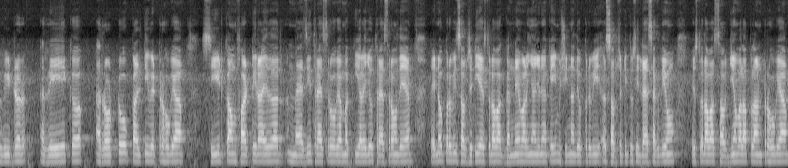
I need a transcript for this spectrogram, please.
weeder rake roto cultivator ਹੋ ਗਿਆ seed cum fertilizer maize thresher ਹੋ ਗਿਆ ਮੱਕੀ ਵਾਲੇ ਜੋ ਥ੍ਰੈਸ਼ਰ ਆਉਂਦੇ ਆ ਇਹਨਾਂ ਉੱਪਰ ਵੀ ਸਬਸਿਡੀ ਹੈ। ਇਸ ਤੋਂ ਇਲਾਵਾ ਗੰਨੇ ਵਾਲੀਆਂ ਜਿਹੜੀਆਂ ਕਈ ਮਸ਼ੀਨਾਂ ਦੇ ਉੱਪਰ ਵੀ ਸਬਸਿਡੀ ਤੁਸੀਂ ਲੈ ਸਕਦੇ ਹੋ। ਇਸ ਤੋਂ ਇਲਾਵਾ ਸਬਜ਼ੀਆਂ ਵਾਲਾ ਪਲਾਂਟਰ ਹੋ ਗਿਆ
